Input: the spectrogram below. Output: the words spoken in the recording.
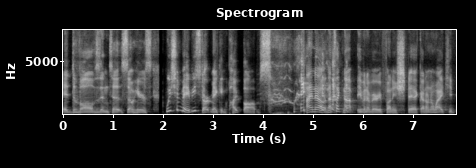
it devolves into. So here's we should maybe start making pipe bombs. I know, and that's like not even a very funny shtick. I don't know why I keep.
